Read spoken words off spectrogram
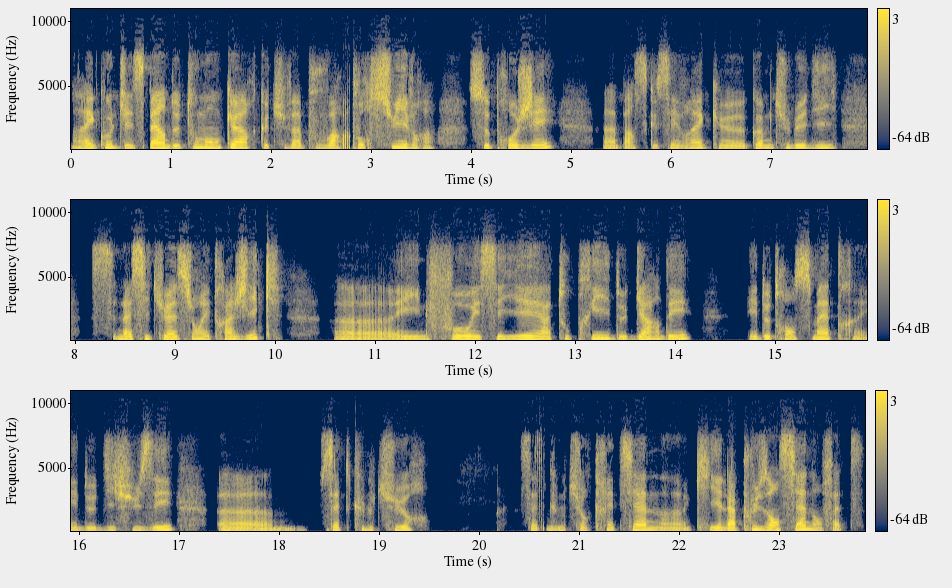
Ah, écoute, j'espère de tout mon cœur que tu vas pouvoir poursuivre ce projet parce que c'est vrai que, comme tu le dis, la situation est tragique et il faut essayer à tout prix de garder et de transmettre et de diffuser cette culture, cette culture chrétienne qui est la plus ancienne en fait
